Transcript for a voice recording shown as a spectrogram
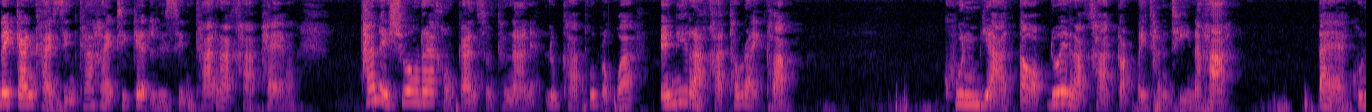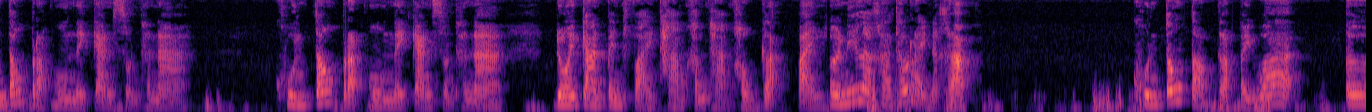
ในการขายสินค้า High Ticket หรือสินค้าราคาแพง ถ้าในช่วงแรกของการสนทนาเนี่ยลูกค้าพูดบอกว่า เอ๊ะนี่ราคาเท่าไหร่ครับ คุณอย่าตอบด้วยราคากลับไปทันทีนะคะ แต่คุณต้องปรับมุมในการสนทนา คุณต้องปรับมุมในการสนทนา โดยการเป็นฝ่ายถามคำถามเขากลับไป เออนี่ราคาเท่าไหร่นะครับ คุณต้องตอบกลับไปว่า เออ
